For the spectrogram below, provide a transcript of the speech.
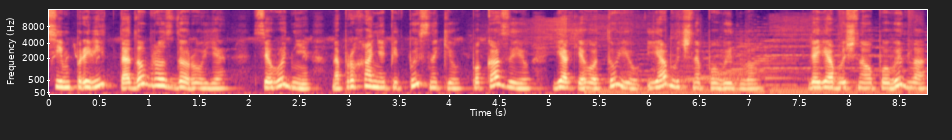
Всім привіт та доброго здоров'я! Сьогодні на прохання підписників показую, як я готую яблучне повидло. Для яблучного повидла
